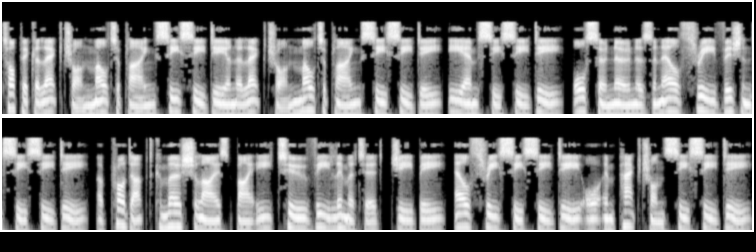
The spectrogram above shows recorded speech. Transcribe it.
Topic electron multiplying CCD An electron multiplying CCD EMCCD, also known as an L3 Vision CCD, a product commercialized by E2V Limited, GB, L3 CCD or Impactron CCD,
